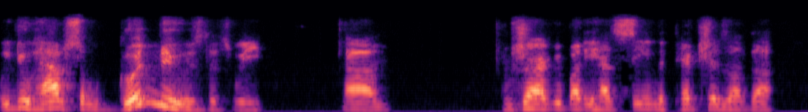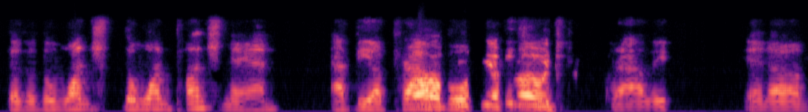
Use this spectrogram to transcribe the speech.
we do have some good news this week. Um, I'm sure everybody has seen the pictures of the the, the, the one the one punch man at the uh, Proud Oh, Boy. Patriots rally and um,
